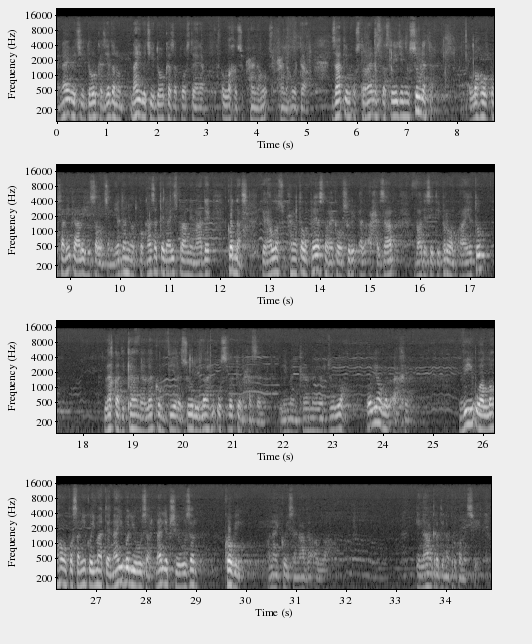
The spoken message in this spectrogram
To je najveći dokaz, jedan od najvećih dokaza postojanja Allaha subhanahu, subhanahu wa ta'ala. Zatim ustrajnost na slijedjenju sunneta. Allahov poslanika alihi salacom, jedan je od pokazatelja ispravne nade kod nas. Jer Allah subhanahu wa ta'ala prejasno rekao u suri Al-Ahzab 21. ajetu لقد كان لكم في رسول الله أسوة حسنة لمن كان يرجو الله واليوم الآخر Vi u Allahom poslaniku imate najbolji uzor, najljepši uzor, ko vi? Onaj koji se nada Allahu i nagradi na drugom svijetu.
